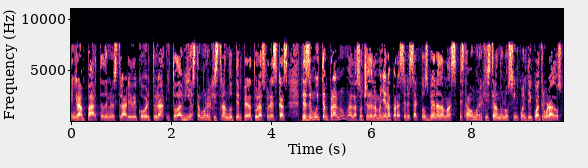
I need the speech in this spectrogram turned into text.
en gran parte de nuestra área de cobertura y todavía estamos registrando temperaturas frescas. Desde muy temprano, a las 8 de la mañana para ser exactos, vean nada más, estábamos registrando los 54 grados.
